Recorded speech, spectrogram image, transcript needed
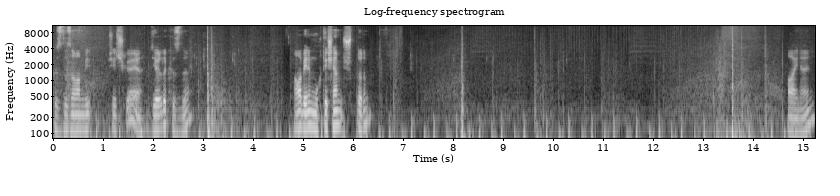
Kızdığı zaman bir şey çıkıyor ya. Diğeri de kızdı. Ama benim muhteşem şutlarım Aynen.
